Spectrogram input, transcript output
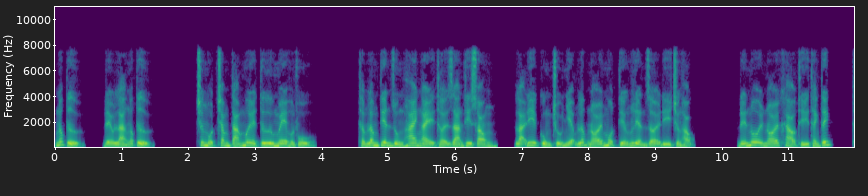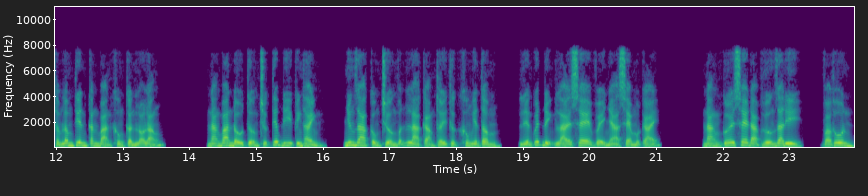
ngốc tử, đều là ngốc tử. chương 184 mê hồn phù. Thẩm lâm tiên dùng hai ngày thời gian thi xong, lại đi cùng chủ nhiệm lớp nói một tiếng liền rời đi trường học. Đến nôi nói khảo thí thành tích, Thẩm Lâm Tiên căn bản không cần lo lắng. Nàng ban đầu tưởng trực tiếp đi kinh thành, nhưng ra cổng trường vẫn là cảm thấy thực không yên tâm, liền quyết định lái xe về nhà xem một cái. Nàng cưỡi xe đạp hướng ra đi, vào thôn,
